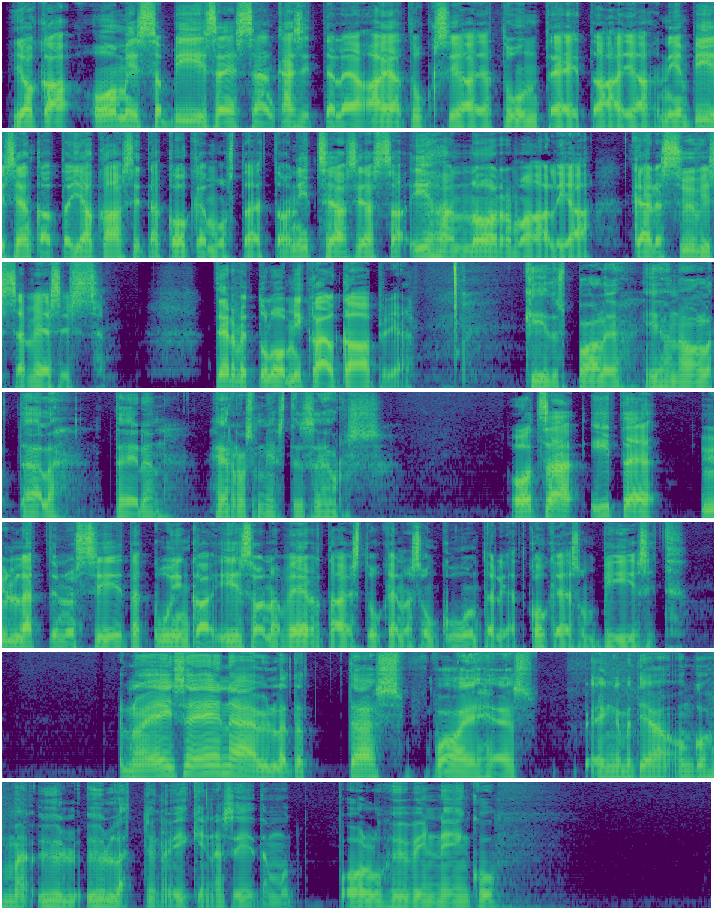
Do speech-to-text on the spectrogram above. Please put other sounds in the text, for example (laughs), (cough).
joka omissa biiseissään käsittelee ajatuksia ja tunteita ja niiden biisien kautta jakaa sitä kokemusta, että on itse asiassa ihan normaalia käydä syvissä vesissä. Tervetuloa Mikael Gabriel. Kiitos paljon. Ihana olla täällä teidän herrasmiesten seurassa. Oot sä itse yllättynyt siitä, kuinka isona vertaistukena sun kuuntelijat kokee sun biisit? No ei se enää yllätä tässä vaiheessa enkä mä tiedä, onkohan mä yl, yllättynyt ikinä siitä, mutta ollut hyvin niin kuin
